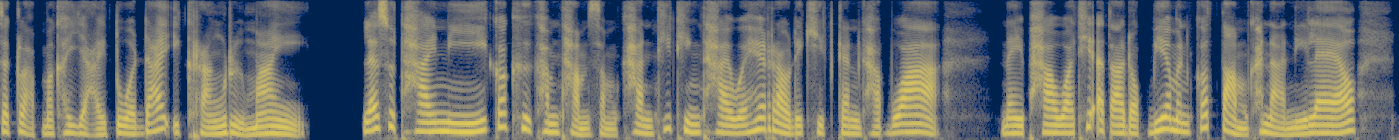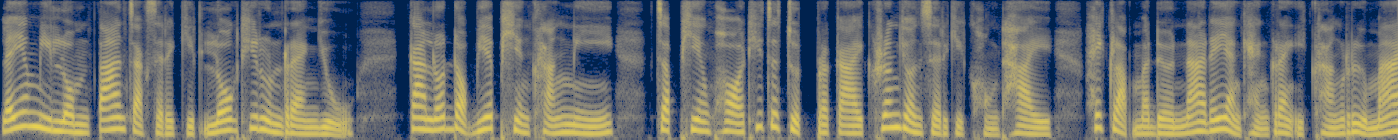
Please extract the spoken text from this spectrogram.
จะกลับมาขยายตัวได้อีกครั้งหรือไม่ และสุดท้ายนี้ก็คือคำถามสำคัญที่ทิ้งท้ายไว้ให้เราได้คิดกันครับว่า ในภาวะที่อัตราดอกเบี้ยมันก็ต่ำขนาดนี้แล้ว และยังมีลมต้านจากเศรษฐกิจโลกที่รุนแรงอยู่ การลดดอกเบี้ยเพียงครั้งนี้ จะเพียงพอที่จะจุดประกายเครื่องยนต์เศรษฐกิจของไทย ให้กลับมาเดินหน้าได้อย่างแข็งแกร่งอีกครั้งหรือไม่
